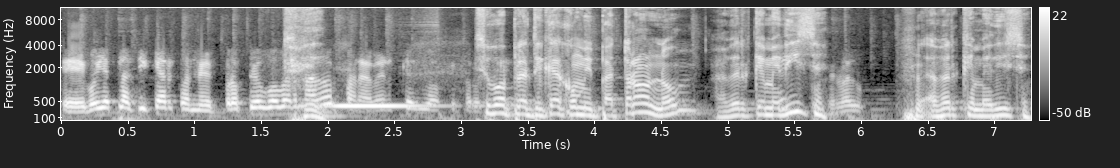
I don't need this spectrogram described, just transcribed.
eh, voy a platicar con el propio gobernador para ver qué es lo que... Sí, voy a platicar con mi patrón, ¿no? A ver qué me dice. A ver qué me dice.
